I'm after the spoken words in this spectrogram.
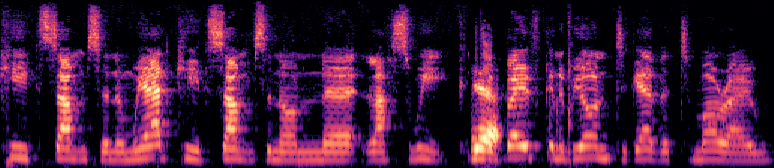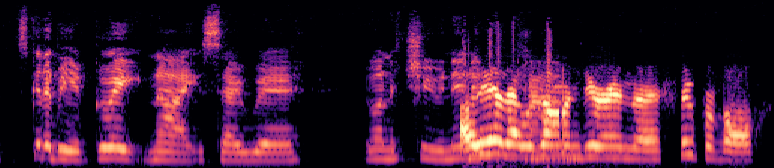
Keith Sampson, and we had Keith Sampson on uh, last week. Yeah. They're both going to be on together tomorrow. It's going to be a great night, so uh, you want to tune in. oh yeah, you that was on during the Super Bowl.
